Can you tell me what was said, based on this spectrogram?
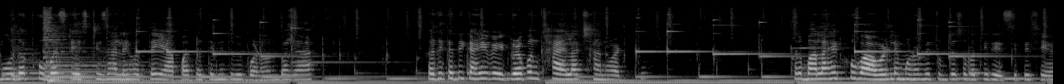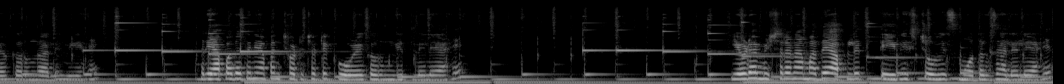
मोदक खूपच टेस्टी झाले होते. या पद्धतीने तुम्ही बनवून बघा. कधी कधी काही वेगळं पण खायला छान वाटतं. तर मला हे खूप आवडले म्हणून मी तुमच्यासोबत ही रेसिपी शेअर करून राहिलेली आहे. तर या पद्धतीने आपण छोटे छोटे गोळे करून घेतलेले आहे. एवढ्या मिश्रणामध्ये आपले तेवीस चोवीस मोदक झालेले आहेत.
